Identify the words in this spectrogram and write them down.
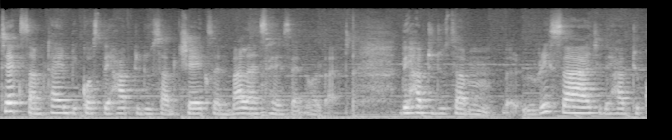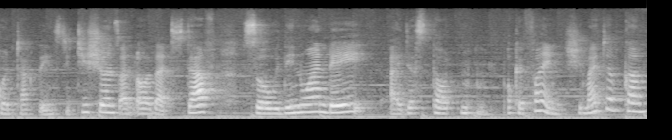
takes some time because they have to do some checks and balances and all that. They have to do some research, they have to contact the institutions and all that stuff. So within one day, I just thought, mm -mm, okay, fine. She might have come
